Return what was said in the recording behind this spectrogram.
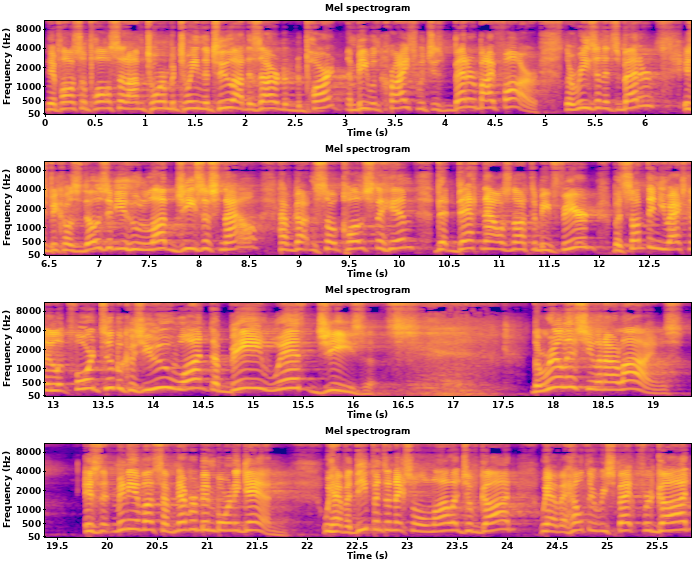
The apostle Paul said, I'm torn between the two. I desire to depart and be with Christ, which is better by far. The reason it's better is because those of you who love Jesus now have gotten so close to him that death now is not to be feared, but something you actually look forward to because you want to be with Jesus. The real issue in our lives is that many of us have never been born again. We have a deep intellectual knowledge of God. We have a healthy respect for God.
